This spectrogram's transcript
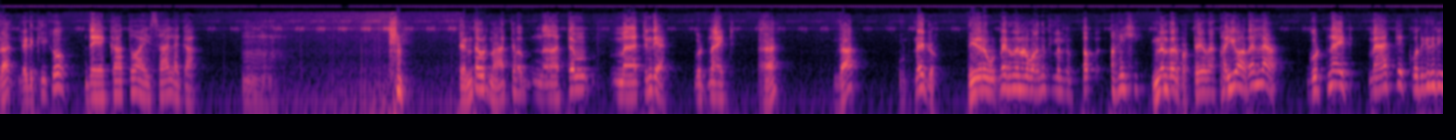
लड़की को देखा तो ऐसा लगा. എന്താ ഒരു നാറ്റം? നാറ്റം മാറ്റിന്റെ ഗുഡ് നൈറ്റ്. എന്താ? ഗുഡ് നൈറ്റോ? നീ ഇതുവരെ ഗുഡ് നൈറ്റ് എന്നോട് പറഞ്ഞിട്ടില്ലല്ലോ. ഇന്നെന്താ ഒരു പ്രത്യേകത? അയ്യോ അതല്ല. Good Knight. മാറ്റ് കൊതുകുതിരി.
